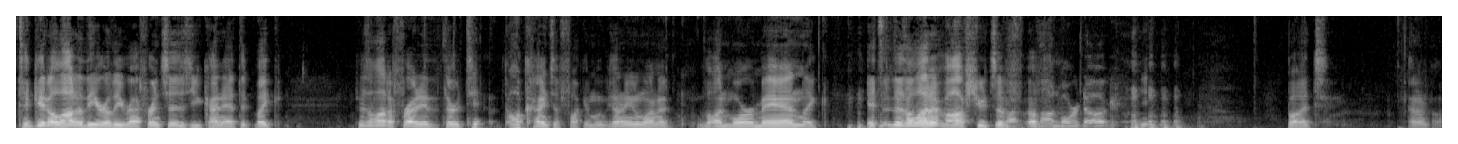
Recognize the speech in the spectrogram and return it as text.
to get a lot of the early references, you kind of have to like. There's a lot of Friday the Thirteenth, all kinds of fucking movies. I don't even want to Lawnmower Man. Like, it's there's a lot of offshoots of, Lawn, of Lawnmower Dog. but I don't know.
